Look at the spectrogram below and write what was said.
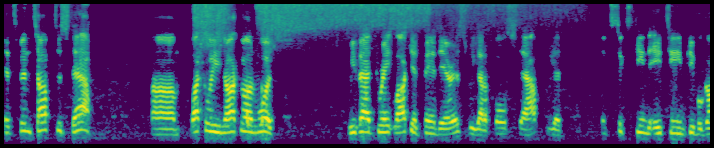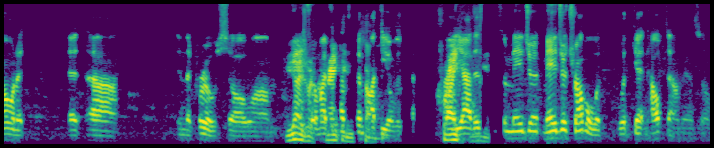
it's been tough to staff. Um, luckily, knock on wood, we've had great luck at Banderas. We got a full staff. We got I think 16 to 18 people going at at uh, in the crew. So um, You guys were so my cranking, been lucky over there. But yeah, there's some major major trouble with with getting help down there. So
